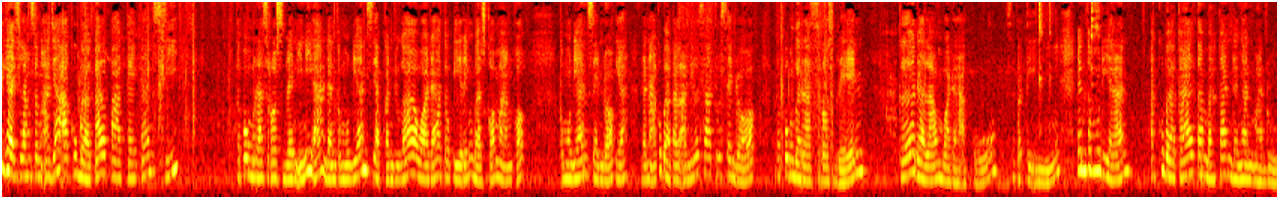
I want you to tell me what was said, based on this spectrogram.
Oke guys, langsung aja aku bakal pakaikan si tepung beras rose blend ini ya. Dan kemudian siapkan juga wadah atau piring, baskom, mangkok, kemudian sendok ya. Dan aku bakal ambil satu sendok tepung beras rose blend ke dalam wadah aku seperti ini. Dan kemudian aku bakal tambahkan dengan madu.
